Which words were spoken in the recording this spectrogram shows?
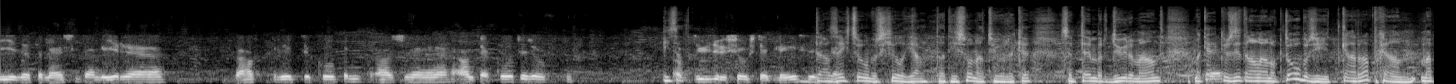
zie je dat de mensen dan meer eh producten kopen als uh, anticotes of, Is of duurdere soorten vlees. Dus, Dat is echt zo'n verschil, ja. Dat is zo natuurlijk. Hè. September, dure maand. Maar kijk, we zitten al aan oktober, zie je. Het kan rap gaan. Maar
